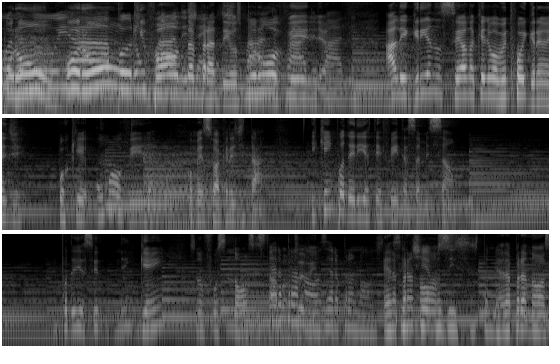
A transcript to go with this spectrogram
por um, por um, por um que volta para Deus, vale, por uma ovelha. Vale, vale A alegria no céu naquele momento foi grande, porque uma ovelha começou a acreditar. E quem poderia ter feito essa missão? Não poderia ser ninguém se não fosse nós que Era estávamos para ali. nós, era para nós. Era pra Sentíamos nós. isso também. Era para nós.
